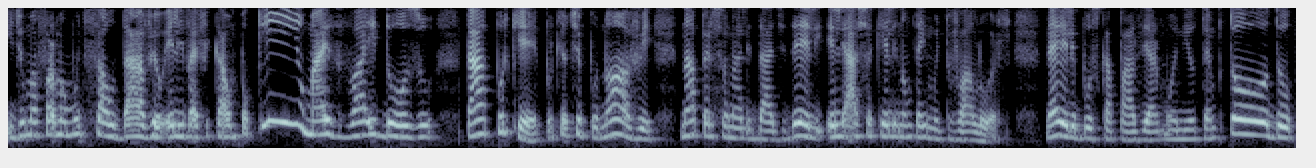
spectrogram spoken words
E de uma forma muito saudável, ele vai ficar um pouquinho mais vaidoso, tá? Por quê? Porque o tipo 9, na personalidade dele, ele acha que ele não tem muito valor, né? Ele busca paz e harmonia o tempo todo,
